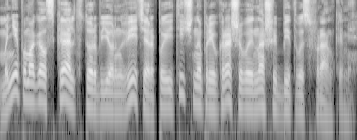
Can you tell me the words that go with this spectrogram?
Мне помогал скальд Торбьерн Ветер, поэтично приукрашивая наши битвы с франками.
